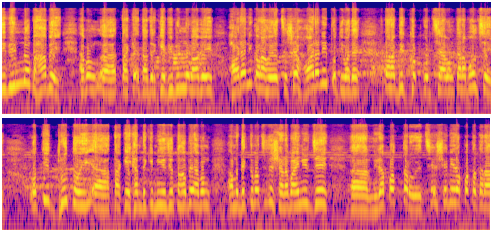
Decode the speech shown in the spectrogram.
বিভিন্নভাবে এবং তাকে, তাদেরকে বিভিন্নভাবে হয়রানি করা হয়েছে। সে হয়রানির প্রতিবাদে তারা বিক্ষোভ করছে এবং তারা বলছে অতি দ্রুতই তাকে এখান থেকে নিয়ে যেতে হবে এবং আমরা দেখতে পাচ্ছি যে সেনাবাহিনীর যে নিরাপত্তা রয়েছে, সে নিরাপত্তা তারা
